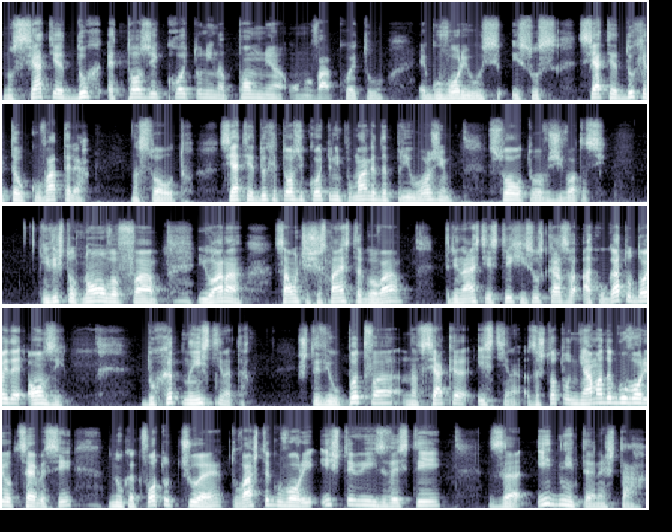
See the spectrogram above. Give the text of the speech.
но Святия Дух е този, който ни напомня онова, което е говорил Исус. Святия Дух е тълкователя на Словото. Святия Дух е този, който ни помага да приложим Словото в живота си. И вижте отново в Йоанна, само че 16 глава, 13 стих Исус казва, а когато дойде онзи, духът на истината, ще ви опътва на всяка истина, защото няма да говори от себе си, но каквото чуе, това ще говори и ще ви извести за идните неща.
